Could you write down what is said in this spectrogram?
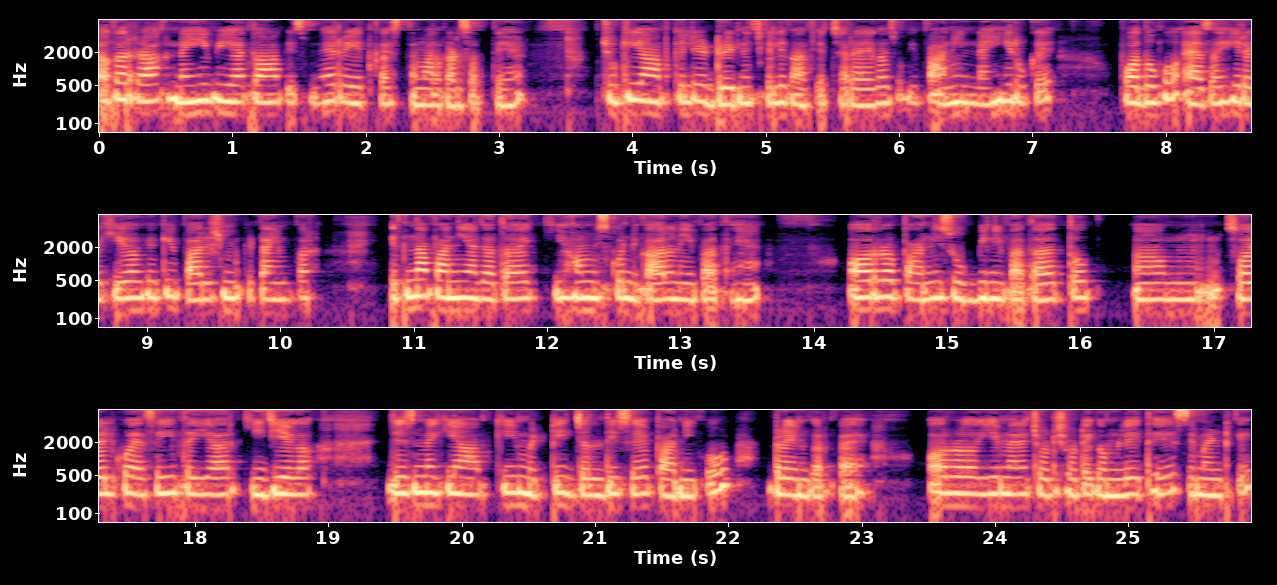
अगर राख नहीं भी है तो आप इसमें रेत का इस्तेमाल कर सकते हैं चूँकि आपके लिए ड्रेनेज के लिए काफ़ी अच्छा रहेगा, जो कि पानी नहीं रुके। पौधों को ऐसा ही रखिएगा, क्योंकि बारिश के टाइम पर इतना पानी आ जाता है कि हम इसको निकाल नहीं पाते हैं और पानी सूख भी नहीं पाता है। तो सॉइल को ऐसे ही तैयार कीजिएगा, जिसमें कि आपकी मिट्टी जल्दी से पानी को ड्रेन कर पाए। और ये मैंने छोटे छोटे गमले थे सीमेंट के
